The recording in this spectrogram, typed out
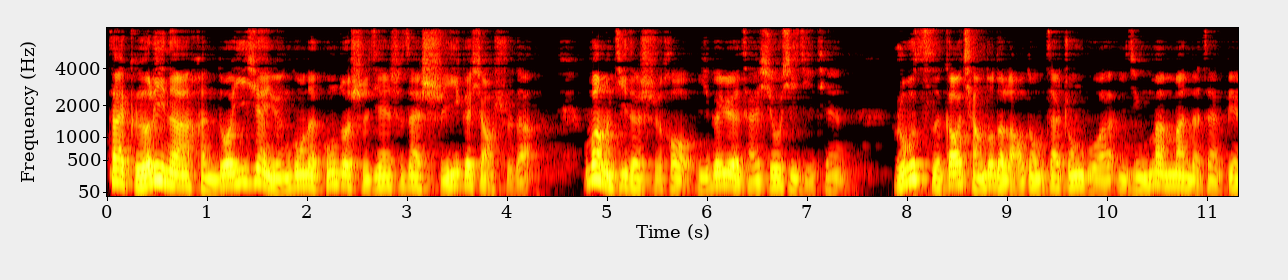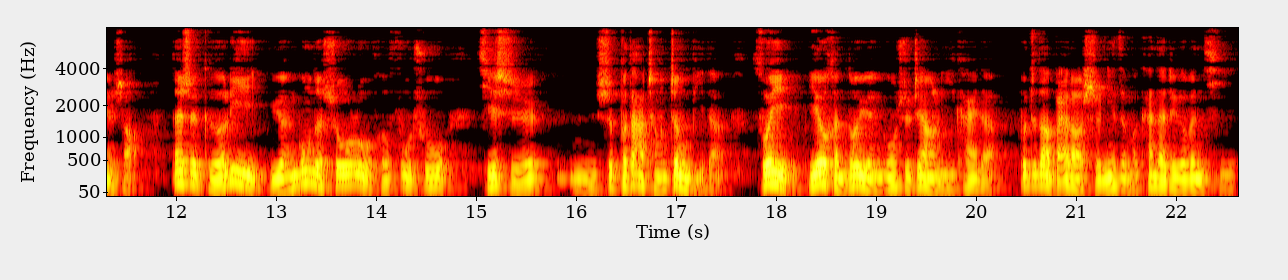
在格力呢，很多一线员工的工作时间是在十一个小时的，旺季的时候一个月才休息几天。如此高强度的劳动，在中国已经慢慢的在变少。但是格力员工的收入和付出其实嗯是不大成正比的，所以也有很多员工是这样离开的。不知道白老师你怎么看待这个问题？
